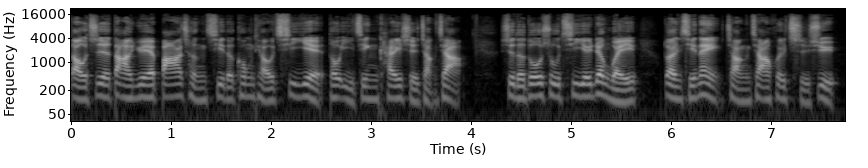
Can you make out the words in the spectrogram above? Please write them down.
导致大约八成七的空调企业都已经开始涨价，使得多数企业认为短期内涨价会持续，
